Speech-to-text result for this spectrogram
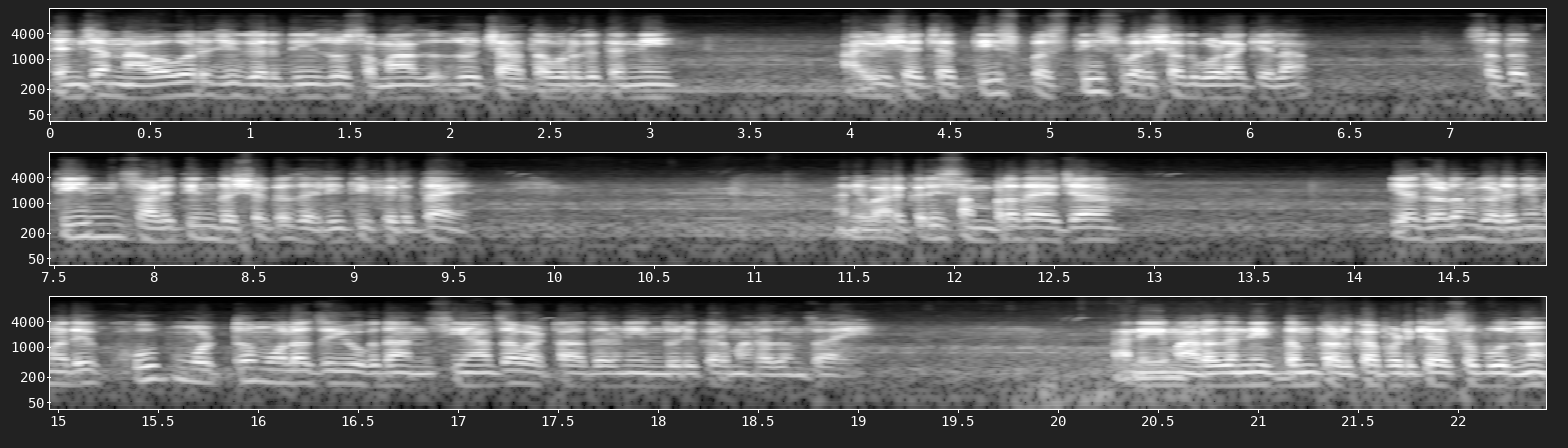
त्यांच्या नावावर जी गर्दी जो समाज जो चाहता वर्ग त्यांनी आयुष्याच्या तीस पस्तीस वर्षात गोळा केला सतत तीन साडेतीन दशकं झाली ती फिरताय. आणि वारकरी संप्रदायाच्या या जडणघडणीमध्ये खूप मोठं मोलाचं योगदान सिंहाचा वाटा आदरणीय इंदोरीकर महाराजांचा आहे. आणि महाराजांनी एकदम तडकाफडके असं बोलणं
